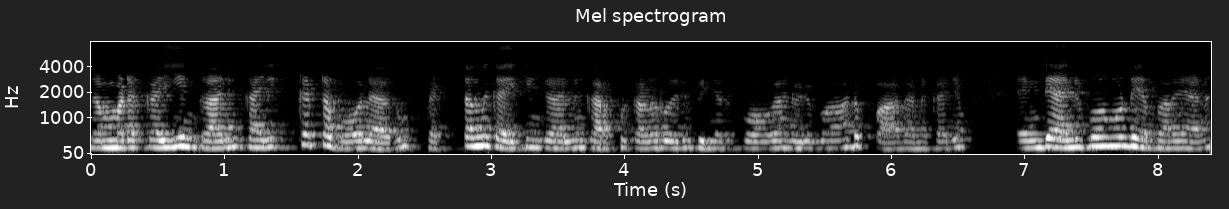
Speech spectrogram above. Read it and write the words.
നമ്മുടെ കൈയും കാലും കരിക്കട്ട പോലാകും. പെട്ടെന്ന് കൈക്കും കാലിനും കറുപ്പ് കളർ വരും. പിന്നെ അത് പോകാൻ ഒരുപാട് പാടാണ്. കാര്യം എന്റെ അനുഭവം കൊണ്ട് ഞാൻ പറയാണ്.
